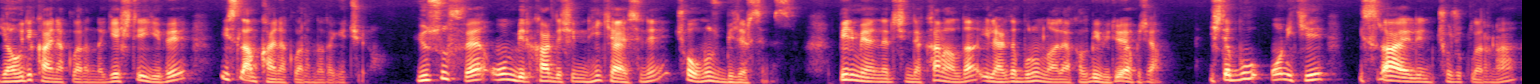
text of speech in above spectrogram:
Yahudi kaynaklarında geçtiği gibi İslam kaynaklarında da geçiyor. Yusuf ve 11 kardeşinin hikayesini çoğunuz bilirsiniz. Bilmeyenler için de kanalda ileride bununla alakalı bir video yapacağım. İşte bu 12 İsrail'in çocuklarına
